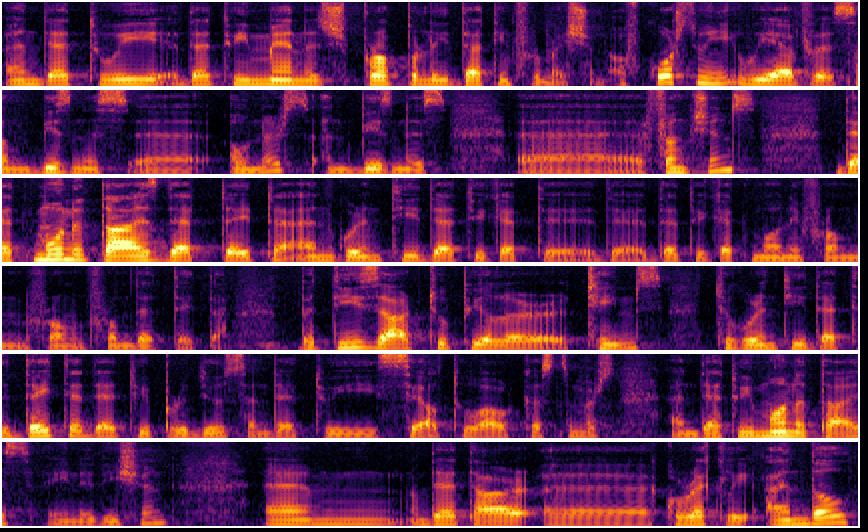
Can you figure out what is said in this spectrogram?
and that we that we manage properly that information. Of course, we, we have uh, some business uh, owners and business uh, functions that monetize that data and guarantee that we get the, the, that we get money from, from, from that data. But these are two pillar teams to guarantee that the data that we produce and that we sell to our customers and that we monetize in addition um, that are uh, correctly handled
